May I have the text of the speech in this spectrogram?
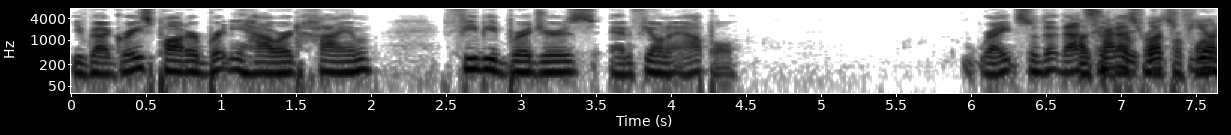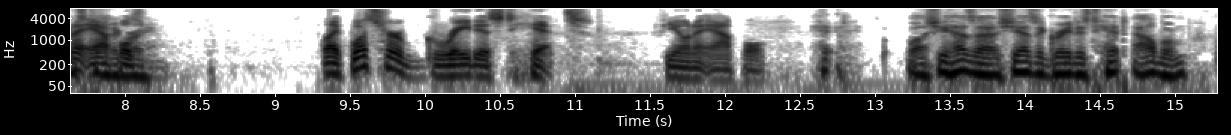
You've got Grace Potter, Brittany Howard, Haim, Phoebe Bridgers, and Fiona Apple. Right? So th- I'm that's the best to. What's Fiona Apple's? category. Like, what's her greatest hit? Fiona Apple. Well, she has a she has a greatest hit album.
